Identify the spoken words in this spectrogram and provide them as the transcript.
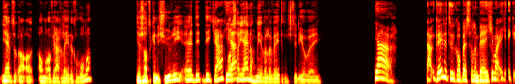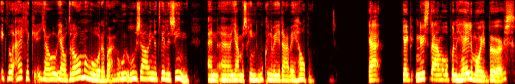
je hebt anderhalf jaar geleden gewonnen. Je zat ook in de jury uh, dit, dit jaar. Wat ja. zou jij nog meer willen weten van Studio W? Ja, nou, ik weet natuurlijk al best wel een beetje, maar ik, ik, ik wil eigenlijk jou, jouw dromen horen. Waar, hoe, hoe zou je het willen zien? En uh, ja, misschien hoe kunnen we je daarbij helpen? Ja, kijk, nu staan we op een hele mooie beurs.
